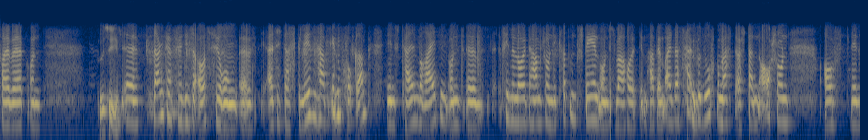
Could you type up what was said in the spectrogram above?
Freiberg. Und Grüß Sie. Äh, danke für diese Ausführung. Äh, als ich das gelesen habe im Programm, den Stall bereiten und äh, viele Leute haben schon die Krippen stehen und ich war heute, habe im Altersheim Besuch gemacht, da standen auch schon auf den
